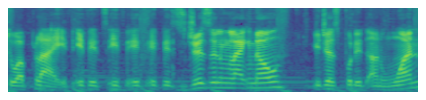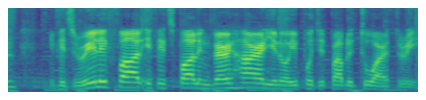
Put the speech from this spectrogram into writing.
to apply. If, if it's if, if, if it's drizzling like now, you just put it on one. If it's really fall, if it's falling very hard, you know you put it probably two or three.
